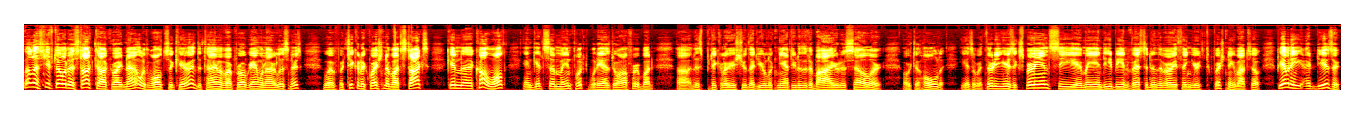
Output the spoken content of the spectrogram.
Well, let's shift over to Stock Talk right now with Walt Secura at the time of our program when our listeners who have a particular question about stocks can uh, call Walt and get some input, what he has to offer about uh, this particular issue that you're looking at, either to buy or to sell or, or to hold. He has over 30 years' experience. He uh, may indeed be invested in the very thing you're questioning about. So if you have any ideas or,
